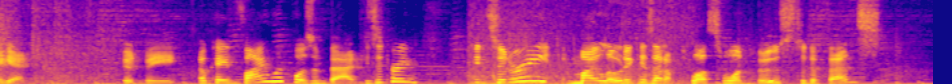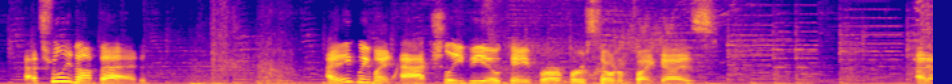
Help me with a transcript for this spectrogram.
Again, should be. Okay, Vine Whip wasn't bad. Considering considering Milotic is at a plus one boost to defense, that's really not bad. I think we might actually be okay for our first totem fight, guys. I,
